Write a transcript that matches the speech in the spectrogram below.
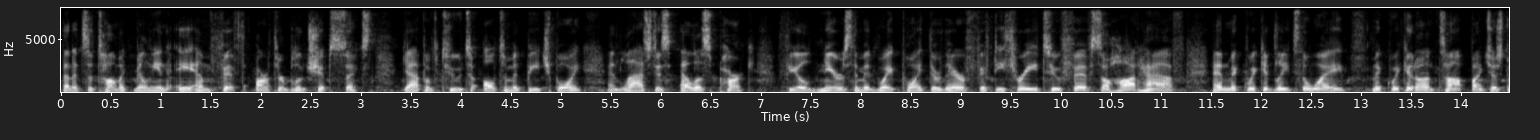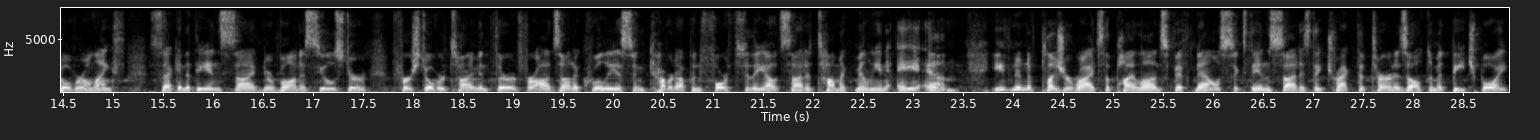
Then it's Atomic Million AM fifth, Arthur Blue Chip sixth, gap of two to Ultimate Beach Boy, and last is Ellis Park. Field nears the midway point. They're there there, 53 2 fifths, a hot half, and McWicked leads the way. McWicked on top by just over a length. Second at the inside, Nirvana Seelster. First overtime in third for odds on Equuleus and covered up in fourth to the outside Atomic Million AM. Evening of Pleasure rides the pylons fifth now. Sixth inside as they track the turn as Ultimate Beach Boy.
